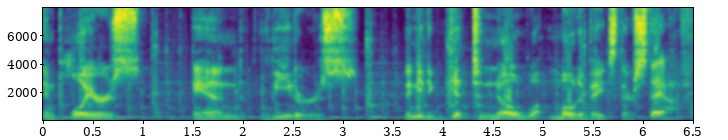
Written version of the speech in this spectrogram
employers and leaders they need to get to know what motivates their staff.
